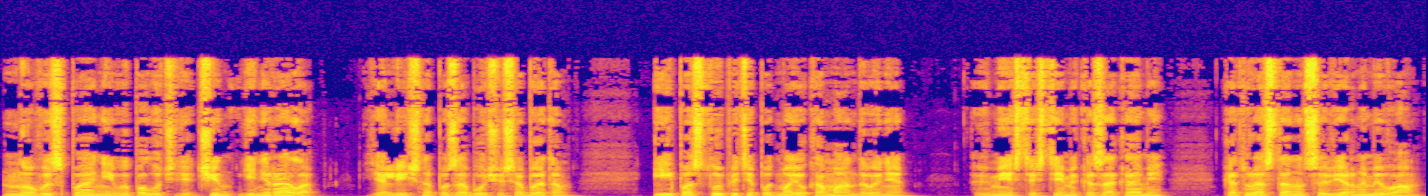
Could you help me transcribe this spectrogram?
Но в Испании вы получите чин генерала, я лично позабочусь об этом, и поступите под мое командование, вместе с теми казаками, которые останутся верными вам,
